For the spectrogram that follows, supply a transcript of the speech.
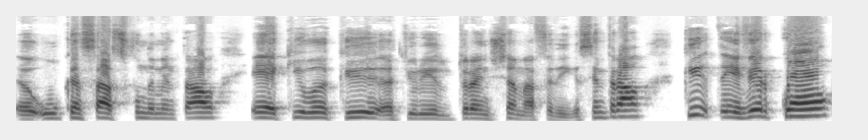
Eh, o cansaço fundamental é aquilo a que a teoria do treino chama a fadiga central, que tem a ver com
